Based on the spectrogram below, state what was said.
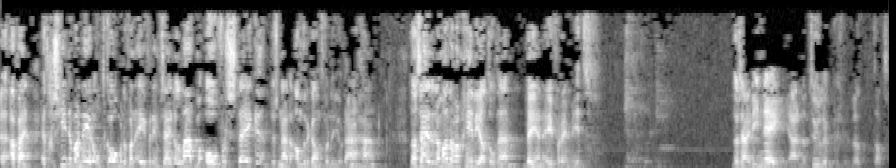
Uh, afijn, het geschiedde wanneer ontkomenden van Ephraim zeiden: Laat me oversteken. Dus naar de andere kant van de Jordaan gaan. Dan zeiden de mannen van Gilead tot hem: Ben je een Ephraimiet? Dan zei hij: Nee. Ja, natuurlijk. Dat, dat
